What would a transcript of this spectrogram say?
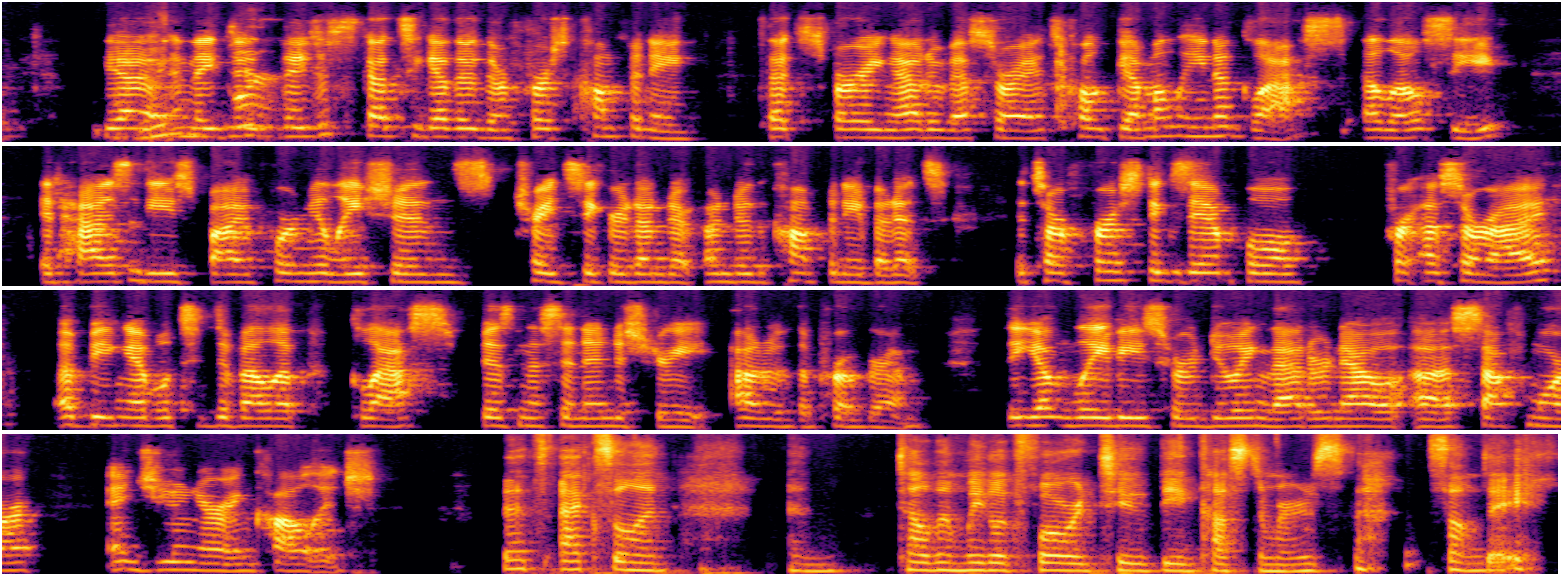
Yeah and they did they just got together their first company that's spurring out of sri it's called gemelina glass llc it has these five formulations trade secret under under the company but it's it's our first example for SRI of being able to develop glass business and industry out of the program. The young ladies who are doing that are now sophomore and junior in college. That's excellent. And tell them we look forward to being customers someday.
